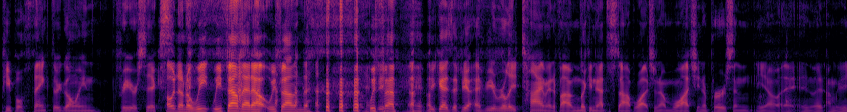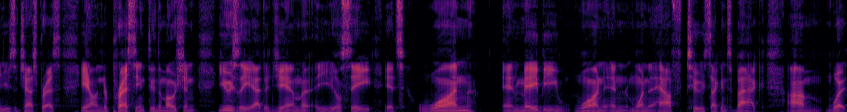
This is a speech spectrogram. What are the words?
people think they're going three or six. Oh no, no, we we found that out. We found we found because if you if you really time it, if I'm looking at the stopwatch and I'm watching a person, you know, and, and I'm going to use a chest press, you know, and they're pressing through the motion. Usually at the gym, uh, you'll see it's one and maybe one and one and a half, two seconds back. Um, what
